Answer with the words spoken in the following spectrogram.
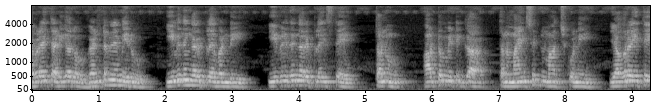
ఎవరైతే అడిగారో వెంటనే మీరు ఈ విధంగా రిప్లై ఇవ్వండి ఈ విధంగా రిప్లై ఇస్తే తను ఆటోమేటిక్గా తన మైండ్ సెట్ని మార్చుకొని ఎవరైతే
